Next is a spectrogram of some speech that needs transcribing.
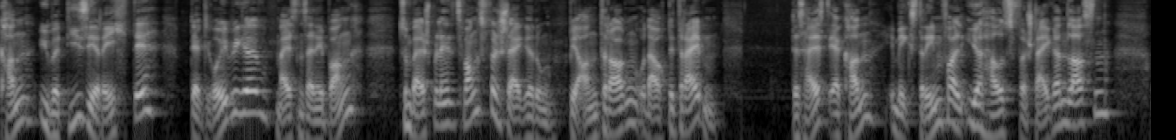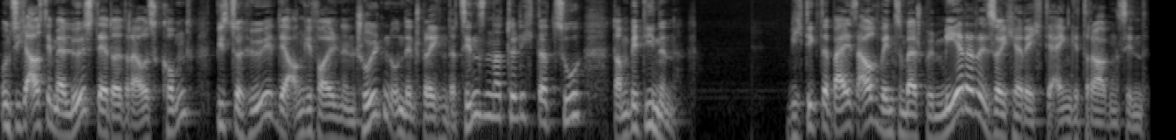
kann über diese Rechte der Gläubiger, meistens eine Bank, zum Beispiel eine Zwangsversteigerung beantragen oder auch betreiben. Das heißt, er kann im Extremfall ihr Haus versteigern lassen und sich aus dem Erlös, der dort rauskommt, bis zur Höhe der angefallenen Schulden und entsprechender Zinsen natürlich dazu, dann bedienen. Wichtig dabei ist auch, wenn zum Beispiel mehrere solcher Rechte eingetragen sind,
